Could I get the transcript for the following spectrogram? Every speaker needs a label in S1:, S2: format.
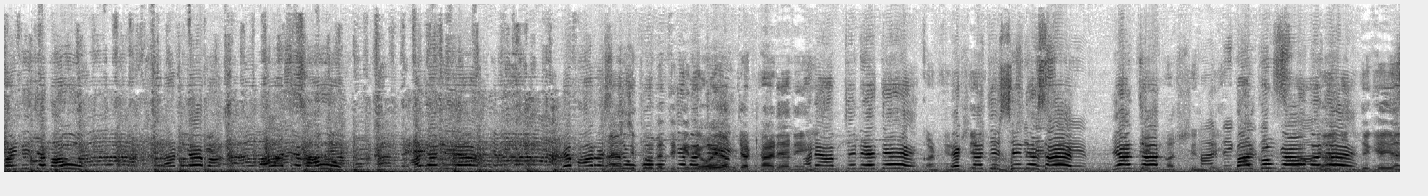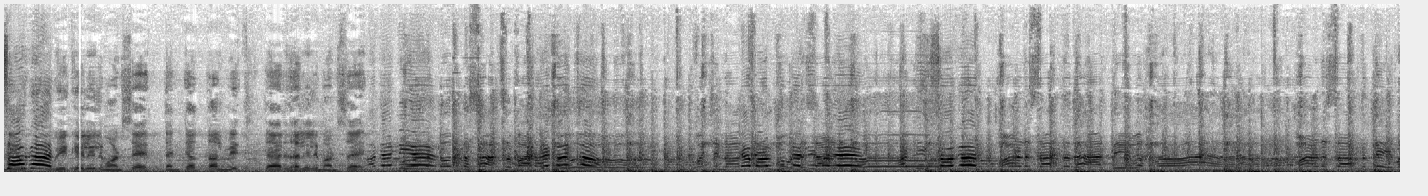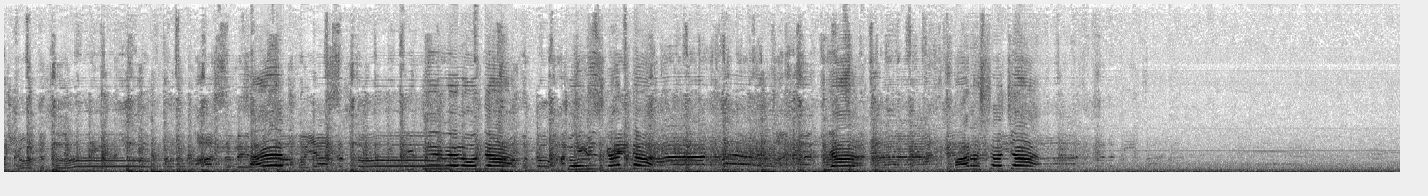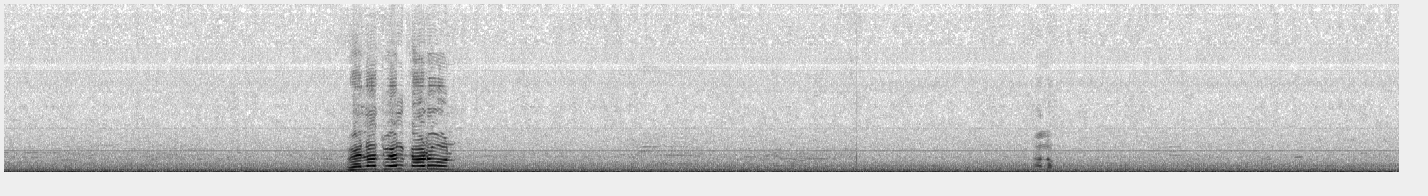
S1: बहिणीचे भाऊ लाडके भा- भावाचे भाऊ आदरणीय हे महाराष्ट्राचे उपमुख्यमंत्री
S2: आमच्या ठाण्याने.
S1: आणि आमचे नेते एकनाथजी शिंदे साहेब यांचा बालकुम गावामध्ये स्वागत.
S2: केलेली माणसं आहेत. त्यांच्या तालमीत तयार झालेली माणसं आहेत.
S1: आदरणीय वेळात वेळ काढून.
S3: हॅलो.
